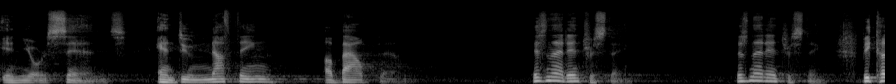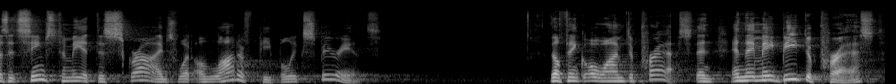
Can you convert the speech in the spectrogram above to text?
in your sins and do nothing about them. Isn't that interesting? Isn't that interesting? Because it seems to me it describes what a lot of people experience. They'll think, oh, I'm depressed. And, and they may be depressed,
